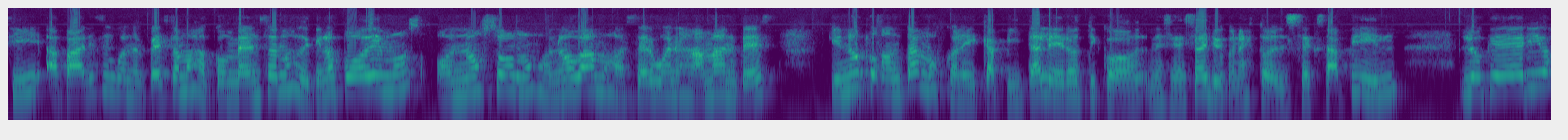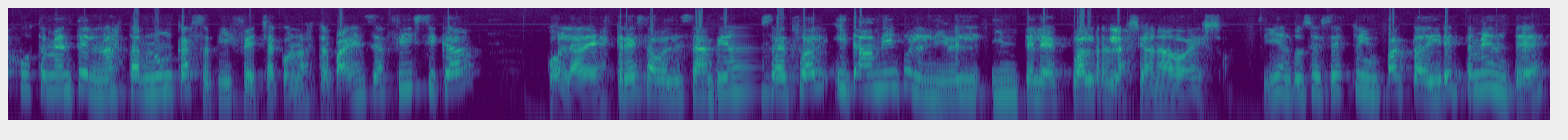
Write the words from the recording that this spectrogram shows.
sí aparecen cuando empezamos a convencernos de que no podemos o no somos o no vamos a ser buenas amantes, que no contamos con el capital erótico necesario con esto del sex appeal, lo que deriva justamente el no estar nunca satisfecha con nuestra apariencia física, con la destreza o el desempeño sexual y también con el nivel intelectual relacionado a eso. ¿sí? Entonces esto impacta directamente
